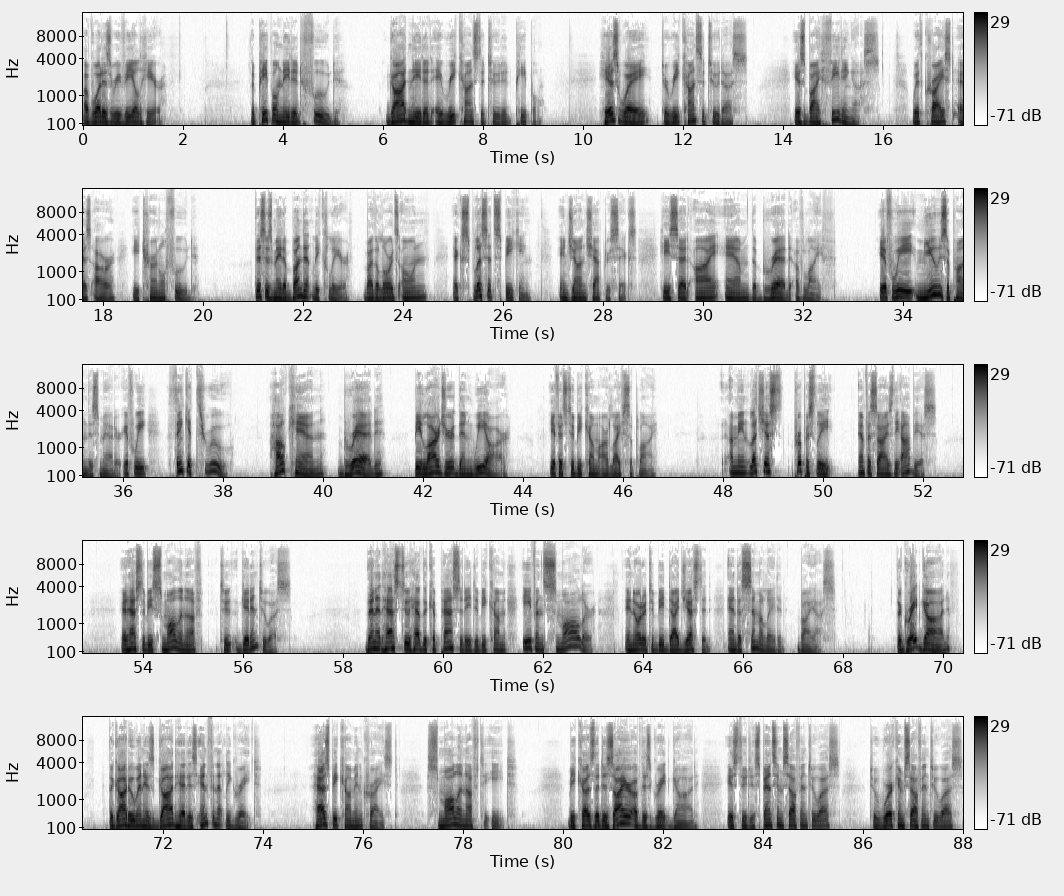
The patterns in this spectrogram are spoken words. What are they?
of what is revealed here. The people needed food. God needed a reconstituted people. His way to reconstitute us is by feeding us with Christ as our eternal food. This is made abundantly clear by the Lord's own explicit speaking in John chapter 6. He said, I am the bread of life. If we muse upon this matter, if we think it through, how can bread be larger than we are if it's to become our life supply. I mean, let's just purposely emphasize the obvious. It has to be small enough to get into us. Then it has to have the capacity to become even smaller in order to be digested and assimilated by us. The great God, the God who in his Godhead is infinitely great, has become in Christ small enough to eat, because the desire of this great God is to dispense himself into us, to work himself into us,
